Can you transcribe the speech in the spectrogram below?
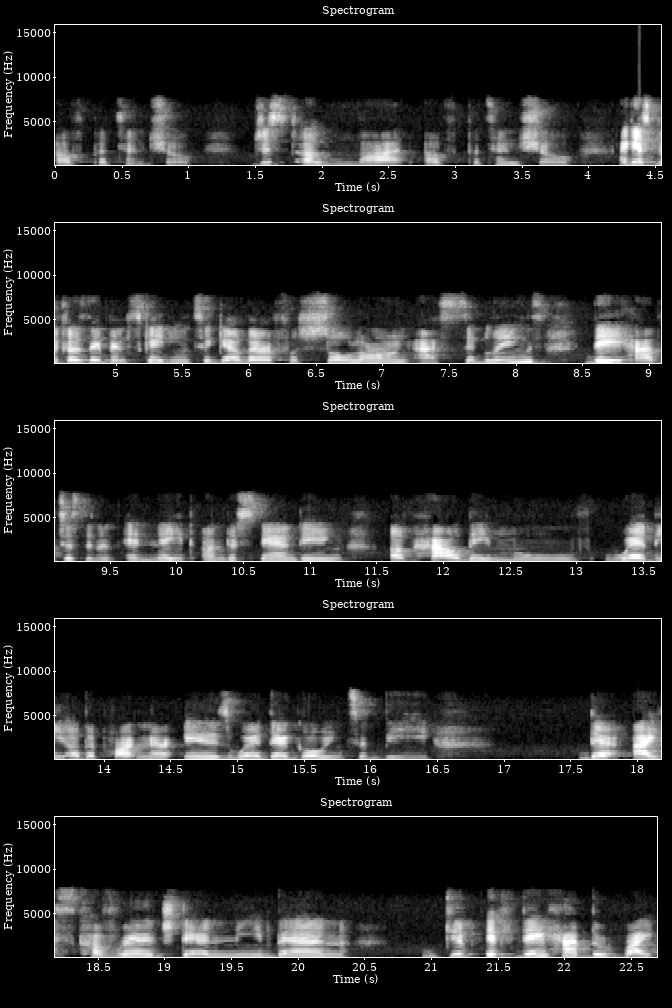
of potential. Just a lot of potential. I guess because they've been skating together for so long as siblings, they have just an innate understanding of how they move, where the other partner is, where they're going to be, their ice coverage, their knee bend. Give if they had the right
